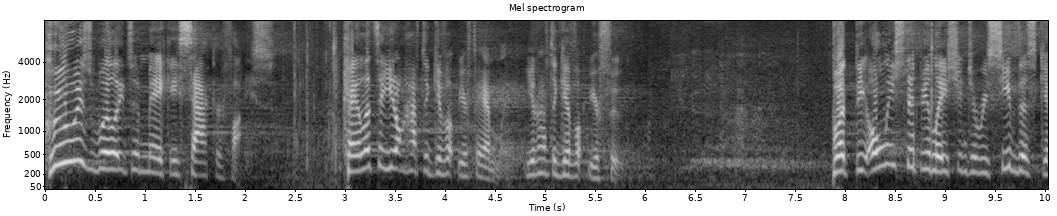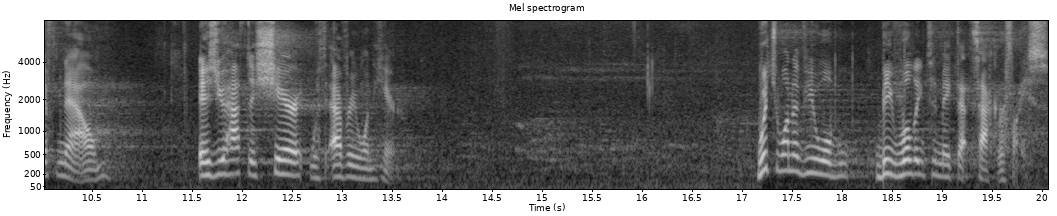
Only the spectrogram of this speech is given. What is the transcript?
Who is willing to make a sacrifice? Okay, let's say you don't have to give up your family, you don't have to give up your food. But the only stipulation to receive this gift now is you have to share it with everyone here. Which one of you will be willing to make that sacrifice?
